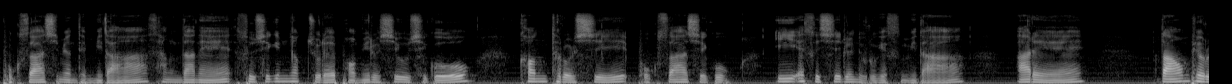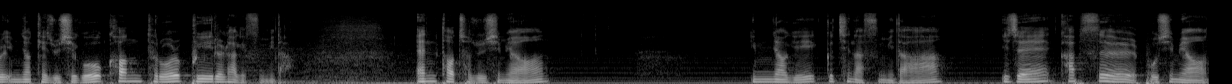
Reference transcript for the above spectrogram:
복사하시면 됩니다. 상단에 수식 입력줄에 범위를 씌우시고 컨트롤 C 복사하시고 ESC를 누르겠습니다. 아래에 따옴표를 입력해 주시고 컨트롤 V를 하겠습니다. 엔터 쳐주시면 입력이 끝이 났습니다. 이제 값을 보시면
